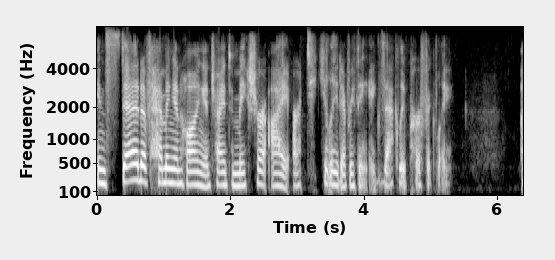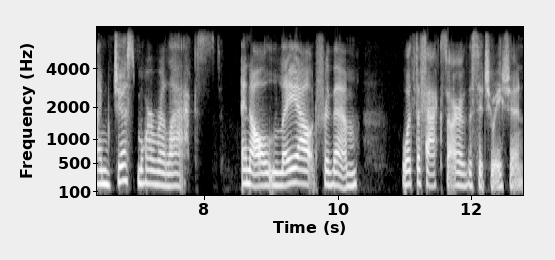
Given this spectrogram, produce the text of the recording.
Instead of hemming and hawing and trying to make sure I articulate everything exactly perfectly, I'm just more relaxed and I'll lay out for them what the facts are of the situation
